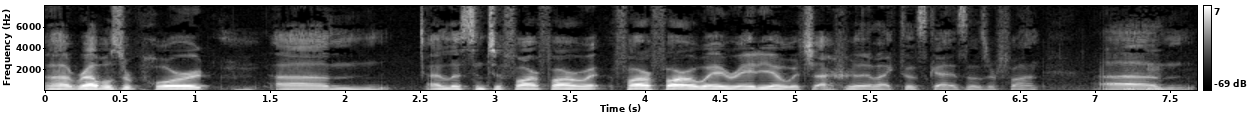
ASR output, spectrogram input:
uh, Rebels Report. Um, I listen to Far Far Away, Far Far Away Radio, which I really like those guys. Those are fun. Um,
